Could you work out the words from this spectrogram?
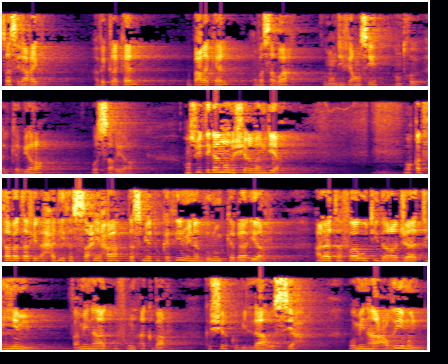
Ça, c'est la règle avec laquelle ou par laquelle on va savoir comment différencier entre Al-Kabira ou Al-Saghira. Ensuite également le shir va nous dire وقد ثبت في الأحاديث الصحيحة تسمية كثير من الذنوب كبائر على تفاوت درجاتهم فمنها كفر أكبر كالشرك بالله والسحر ومنها عظيم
